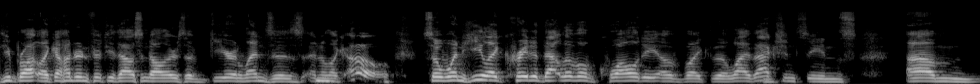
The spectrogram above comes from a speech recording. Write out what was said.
he brought like $150000 of gear and lenses and i'm Mhm. like oh so when he like created that level of quality of like the live action scenes um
